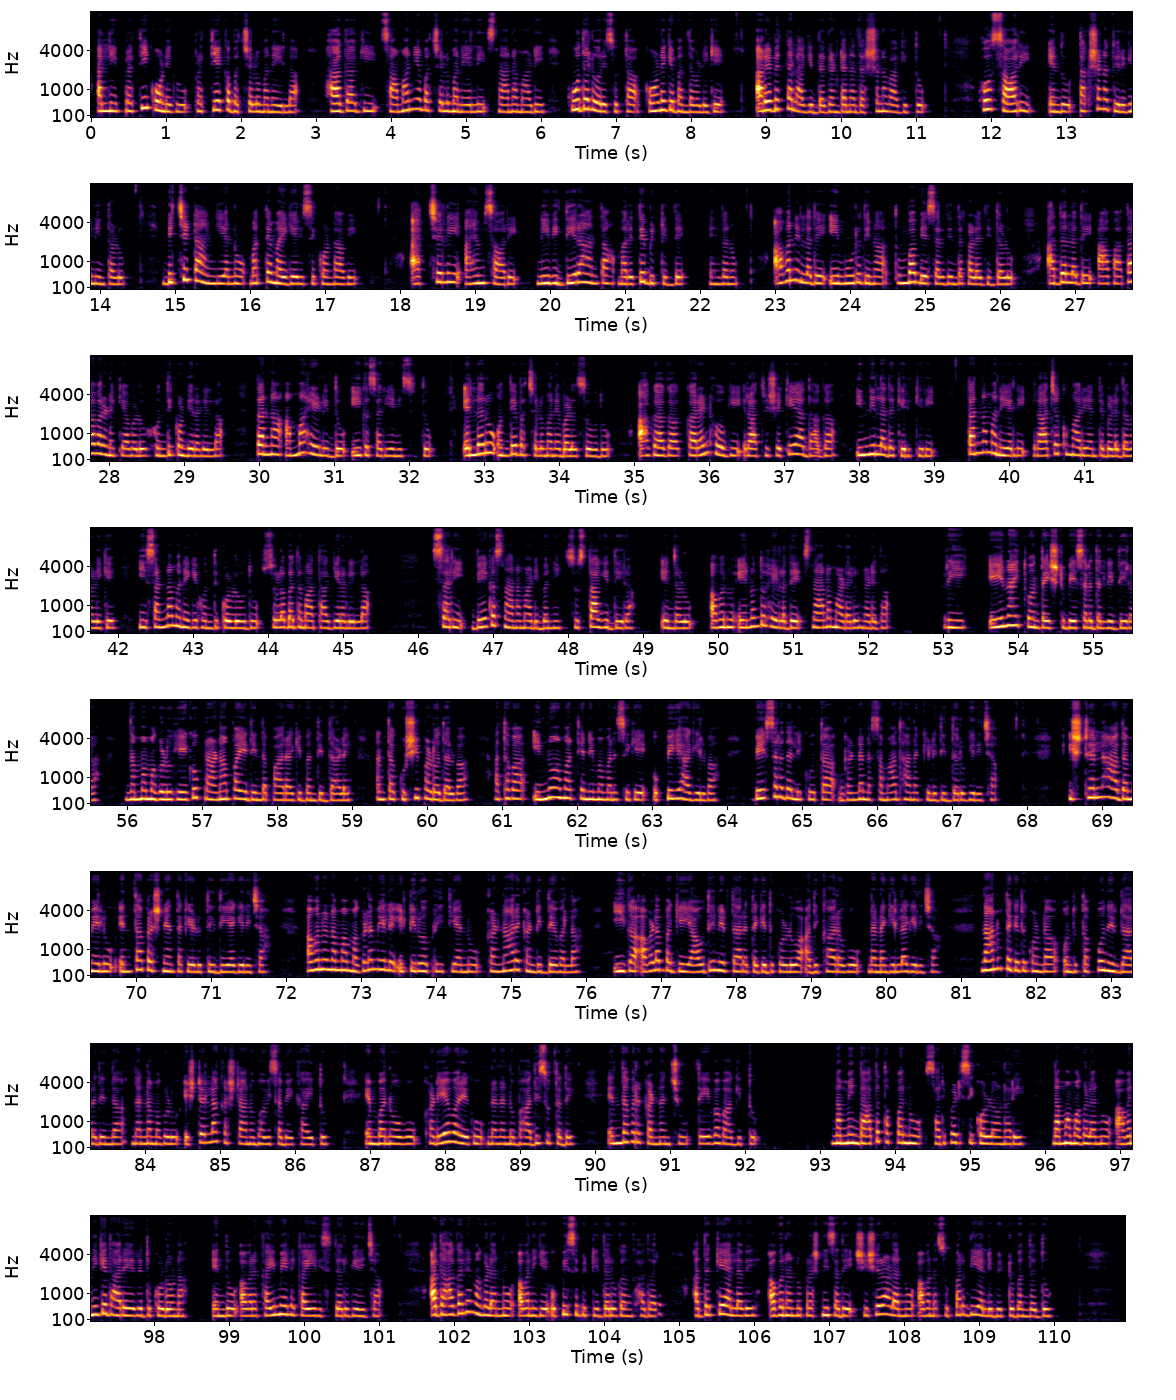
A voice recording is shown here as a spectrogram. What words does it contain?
ಅಲ್ಲಿ ಪ್ರತಿ ಕೋಣೆಗೂ ಪ್ರತ್ಯೇಕ ಬಚ್ಚಲು ಮನೆಯಿಲ್ಲ. ಹಾಗಾಗಿ ಸಾಮಾನ್ಯ ಬಚ್ಚಲು ಮನೆಯಲ್ಲಿ ಸ್ನಾನ ಮಾಡಿ ಕೂದಲು ಒರೆಸುತ್ತಾ ಕೋಣೆಗೆ ಬಂದವಳಿಗೆ ಅರೆಬೆತ್ತಲಾಗಿದ್ದ ಗಂಡನ ದರ್ಶನವಾಗಿತ್ತು. ಹೋ, ಸಾರಿ ಎಂದು ತಕ್ಷಣ ತಿರುಗಿ ನಿಂತಳು. ಬಿಚ್ಚಿಟ್ಟ ಅಂಗಿಯನ್ನು ಮತ್ತೆ ಮೈಗೇರಿಸಿಕೊಂಡ ಅವಿ. ಐ ಆಮ್ ಸಾರಿ, ನೀವಿದ್ದೀರಾ ಅಂತ ಮರೆತೇ ಬಿಟ್ಟಿದ್ದೆ ಎಂದನು. ಅವನಿಲ್ಲದೆ ಈ ಮೂರು ದಿನ ತುಂಬ ಬೇಸರದಿಂದ ಕಳೆದಿದ್ದಳು. ಅದಲ್ಲದೆ ಆ ವಾತಾವರಣಕ್ಕೆ ಅವಳು ಹೊಂದಿಕೊಂಡಿರಲಿಲ್ಲ. ತನ್ನ ಅಮ್ಮ ಹೇಳಿದ್ದು ಈಗ ಸರಿಯೆನಿಸಿತು. ಎಲ್ಲರೂ ಒಂದೇ ಬಚ್ಚಲು ಮನೆ ಬಳಸುವುದು. ಆಗಾಗ ಕರೆಂಟ್ ಹೋಗಿ ರಾತ್ರಿ ಶೆಕೆಯಾದಾಗ ಇನ್ನಿಲ್ಲದ ಕಿರಿಕಿರಿ. ತನ್ನ ಮನೆಯಲ್ಲಿ ರಾಜಕುಮಾರಿಯಂತೆ ಬೆಳೆದವಳಿಗೆ ಈ ಸಣ್ಣ ಮನೆಗೆ ಹೊಂದಿಕೊಳ್ಳುವುದು ಸುಲಭದ ಮಾತಾಗಿರಲಿಲ್ಲ. ಸರಿ, ಬೇಗ ಸ್ನಾನ ಮಾಡಿ ಬನ್ನಿ, ಸುಸ್ತಾಗಿದ್ದೀರಾ ಎಂದಳು. ಅವನು ಏನೊಂದು ಹೇಳದೆ ಸ್ನಾನ ಮಾಡಲು ನಡೆದ. ರೀ, ಏನಾಯ್ತು ಅಂತ ಇಷ್ಟು ಬೇಸರದಲ್ಲಿದ್ದೀರಾ? ನಮ್ಮ ಮಗಳು ಹೇಗೋ ಪ್ರಾಣಾಪಾಯದಿಂದ ಪಾರಾಗಿ ಬಂದಿದ್ದಾಳೆ ಅಂತ ಖುಷಿ ಪಡೋದಲ್ವಾ? ಅಥವಾ ಇನ್ನೂ ಅಮರ್ಥ್ಯ ನಿಮ್ಮ ಮನಸ್ಸಿಗೆ ಒಪ್ಪಿಗೆ ಆಗಿಲ್ವಾ? ಬೇಸರದಲ್ಲಿ ಕೂತ ಗಂಡನ ಸಮಾಧಾನ ಸಮಾಧಾನಕ್ಕಿಳಿದಿದ್ದರು ಗಿರಿಜಾ. ಇಷ್ಟೆಲ್ಲ ಆದ ಮೇಲೂ ಎಂಥ ಪ್ರಶ್ನೆ ಅಂತ ಕೇಳುತ್ತಿದ್ದೀಯ ಗಿರಿಜಾ? ಅವನು ನಮ್ಮ ಮಗಳ ಮೇಲೆ ಇಟ್ಟಿರುವ ಪ್ರೀತಿಯನ್ನು ಕಣ್ಣಾರೆ ಕಂಡಿದ್ದೇವಲ್ಲ. ಈಗ ಅವಳ ಬಗ್ಗೆ ಯಾವುದೇ ನಿರ್ಧಾರ ತೆಗೆದುಕೊಳ್ಳುವ ಅಧಿಕಾರವು ನನಗಿಲ್ಲ ಗಿರಿಜಾ. ನಾನು ತೆಗೆದುಕೊಂಡ ಒಂದು ತಪ್ಪು ನಿರ್ಧಾರದಿಂದ ನನ್ನ ಮಗಳು ಎಷ್ಟೆಲ್ಲ ಕಷ್ಟ ಅನುಭವಿಸಬೇಕಾಯಿತು ಎಂಬ ನೋವು ಕಡೆಯವರೆಗೂ ನನ್ನನ್ನು ಬಾಧಿಸುತ್ತದೆ ಎಂದವರ ಕಣ್ಣಂಚು ತೇವವಾಗಿತ್ತು. ನಮ್ಮಿಂದಾದ ತಪ್ಪನ್ನು ಸರಿಪಡಿಸಿಕೊಳ್ಳೋಣ ರೀ. ನಮ್ಮ ಮಗಳನ್ನು ಅವನಿಗೆ ಧಾರೆ ಎರೆದುಕೊಡೋಣ ಎಂದು ಅವರ ಕೈ ಮೇಲೆ ಕೈ ಇರಿಸಿದರು ಗಿರಿಜಾ. ಅದಾಗಲೇ ಮಗಳನ್ನು ಅವನಿಗೆ ಒಪ್ಪಿಸಿಬಿಟ್ಟಿದ್ದರು ಗಂಗಾಧರ್. ಅದಕ್ಕೇ ಅಲ್ಲವೇ ಅವನನ್ನು ಪ್ರಶ್ನಿಸದೆ ಶಿಶಿರಾಳನ್ನು ಅವನ ಸುಪರ್ದಿಯಲ್ಲಿ ಬಿಟ್ಟು ಬಂದದ್ದು.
